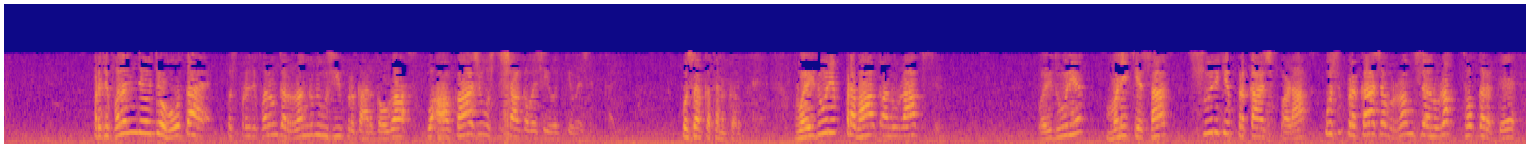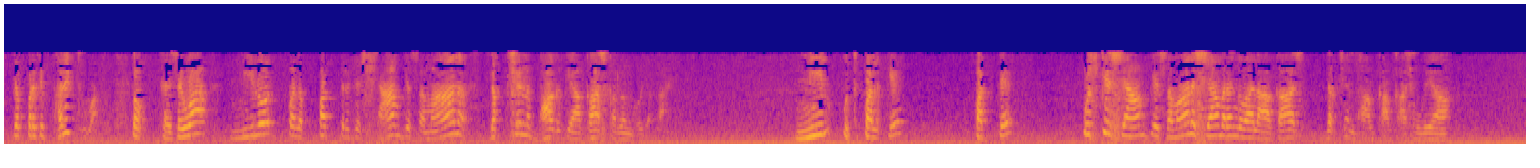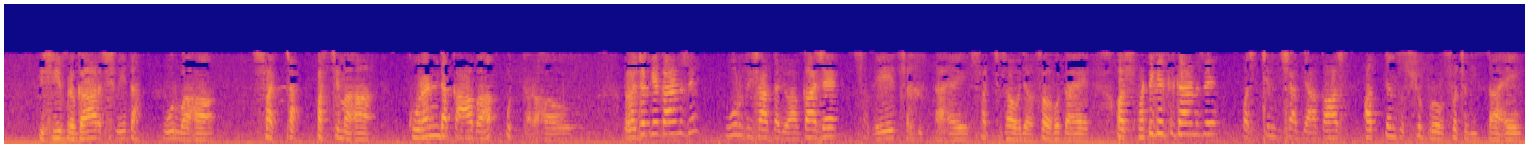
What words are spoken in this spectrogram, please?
प्रतिफलन जो जो होता है, उस प्रतिफलन का रंग भी उसी प्रकार का होगा। वो आकाश उस दिशा का वैसे वैसे वैसे दिखाई उसका कथन करते हैं। वैदूर्य प्रभा का अनुराग से, वैदूर्य मणि के साथ सूर्य के प्रकाश पड़ा। उस प्रकाश अब रंग से अनुरक्त होकर के जब प्रतिफलित हुआ तो कैसे हुआ? नीलोत्पल पत्र के श्याम के समान दक्षिण भाग के आकाश का रंग हो जाता है। नील उत्पल के पत्ते, उसके श्याम के समान श्याम रंग वाला आकाश दक्षिण भाग का आकाश हो गया। इसी प्रकार श्वेत पूर्व, स्वच्छ पश्चिम कुरंड काब उत्तर। रजत के कारण से पूर्व दिशा का जो आकाश है, सफ़ेद सा दिखता है, स्वच्छ सा हो जा होता है। और स्फटिक के कारण से पश्चिम दिशा के आकाश अत्यंत शुभ्र और स्वच्छ दिखता है।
